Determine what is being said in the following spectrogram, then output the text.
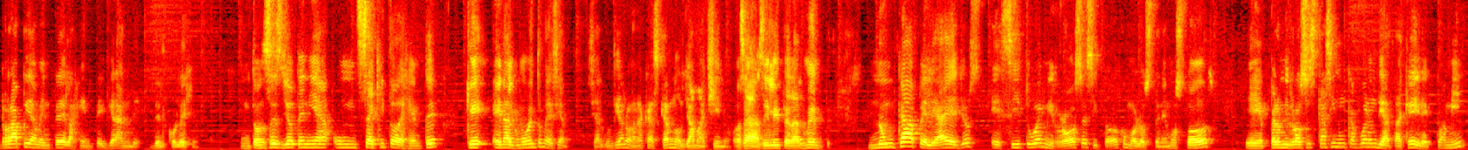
rápidamente de la gente grande del colegio. Entonces yo tenía un séquito de gente que en algún momento me decían, si algún día lo van a cascar, nos llama chino. O sea, así literalmente. Nunca apelé a ellos, eh, sí tuve mis roces y todo, como los tenemos todos, eh, pero mis roces casi nunca fueron de ataque directo a mí,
